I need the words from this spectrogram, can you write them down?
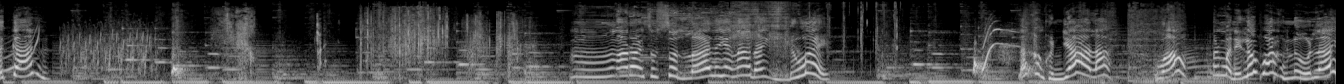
ละกัน อืม อร่อยสุดๆเลย และยังน่ารักอีกด้วย แล้วของคุณย่าล่ะ ว้าว มันเหมือนในรูปวาดของหนูเลย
